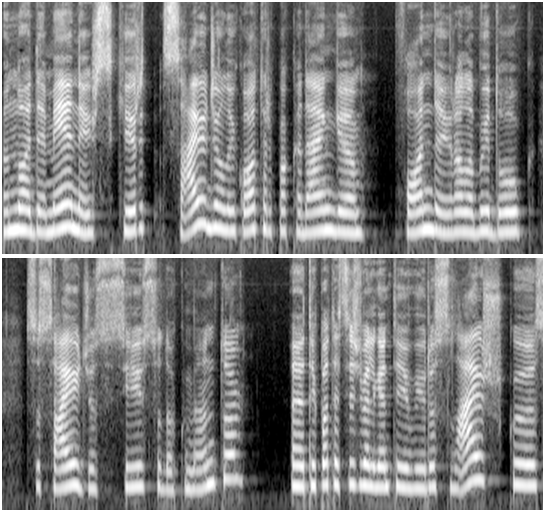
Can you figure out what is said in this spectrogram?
nuodėmė neišskirti sąjūdžio laikotarpio, kadangi fonde yra labai daug su sąjūdžiu susijusių dokumentų. Taip pat atsižvelgiant į įvairius laiškus,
